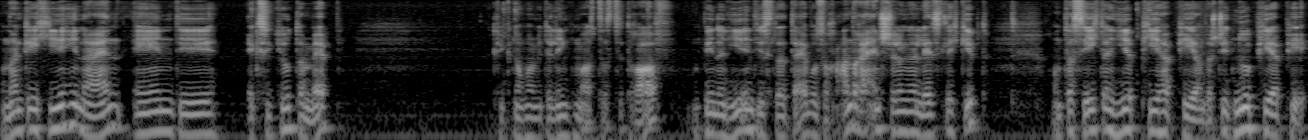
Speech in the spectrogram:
Und dann gehe ich hier hinein in die Executor Map, klicke nochmal mit der linken Maustaste drauf und bin dann hier in dieser Datei, wo es auch andere Einstellungen letztlich gibt. Und da sehe ich dann hier PHP und da steht nur PHP.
